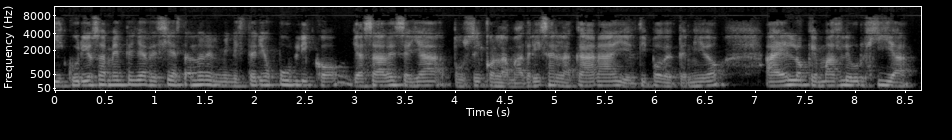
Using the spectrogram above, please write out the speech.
y curiosamente ella decía, estando en el Ministerio Público, ya sabes, ella, pues sí, con la madriza en la cara y el tipo detenido, a él lo que más le urgía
